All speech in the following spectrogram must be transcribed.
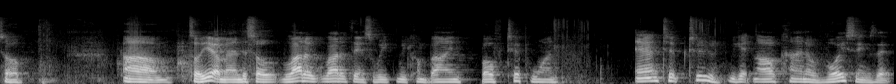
So, so yeah, man. So a lot of lot of things. We we combine both tip one and tip two. We getting all kind of voicings that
